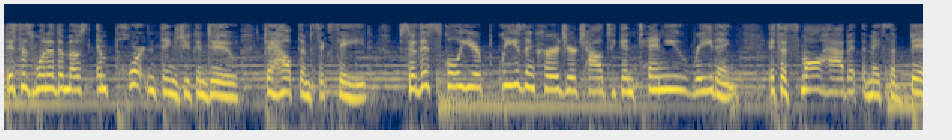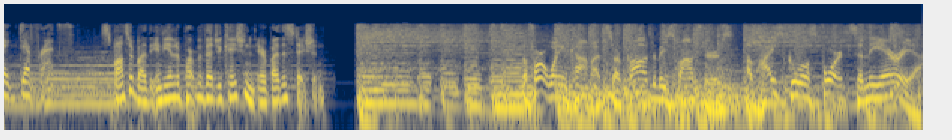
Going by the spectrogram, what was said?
this is one of the most important things you can do to help them succeed. So this school year, please encourage your child to continue reading. It's a small habit that makes a big difference. Sponsored by the Indiana Department of Education and aired by the station. The Fort Wayne Comets are proud to be sponsors of high school sports in the area.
